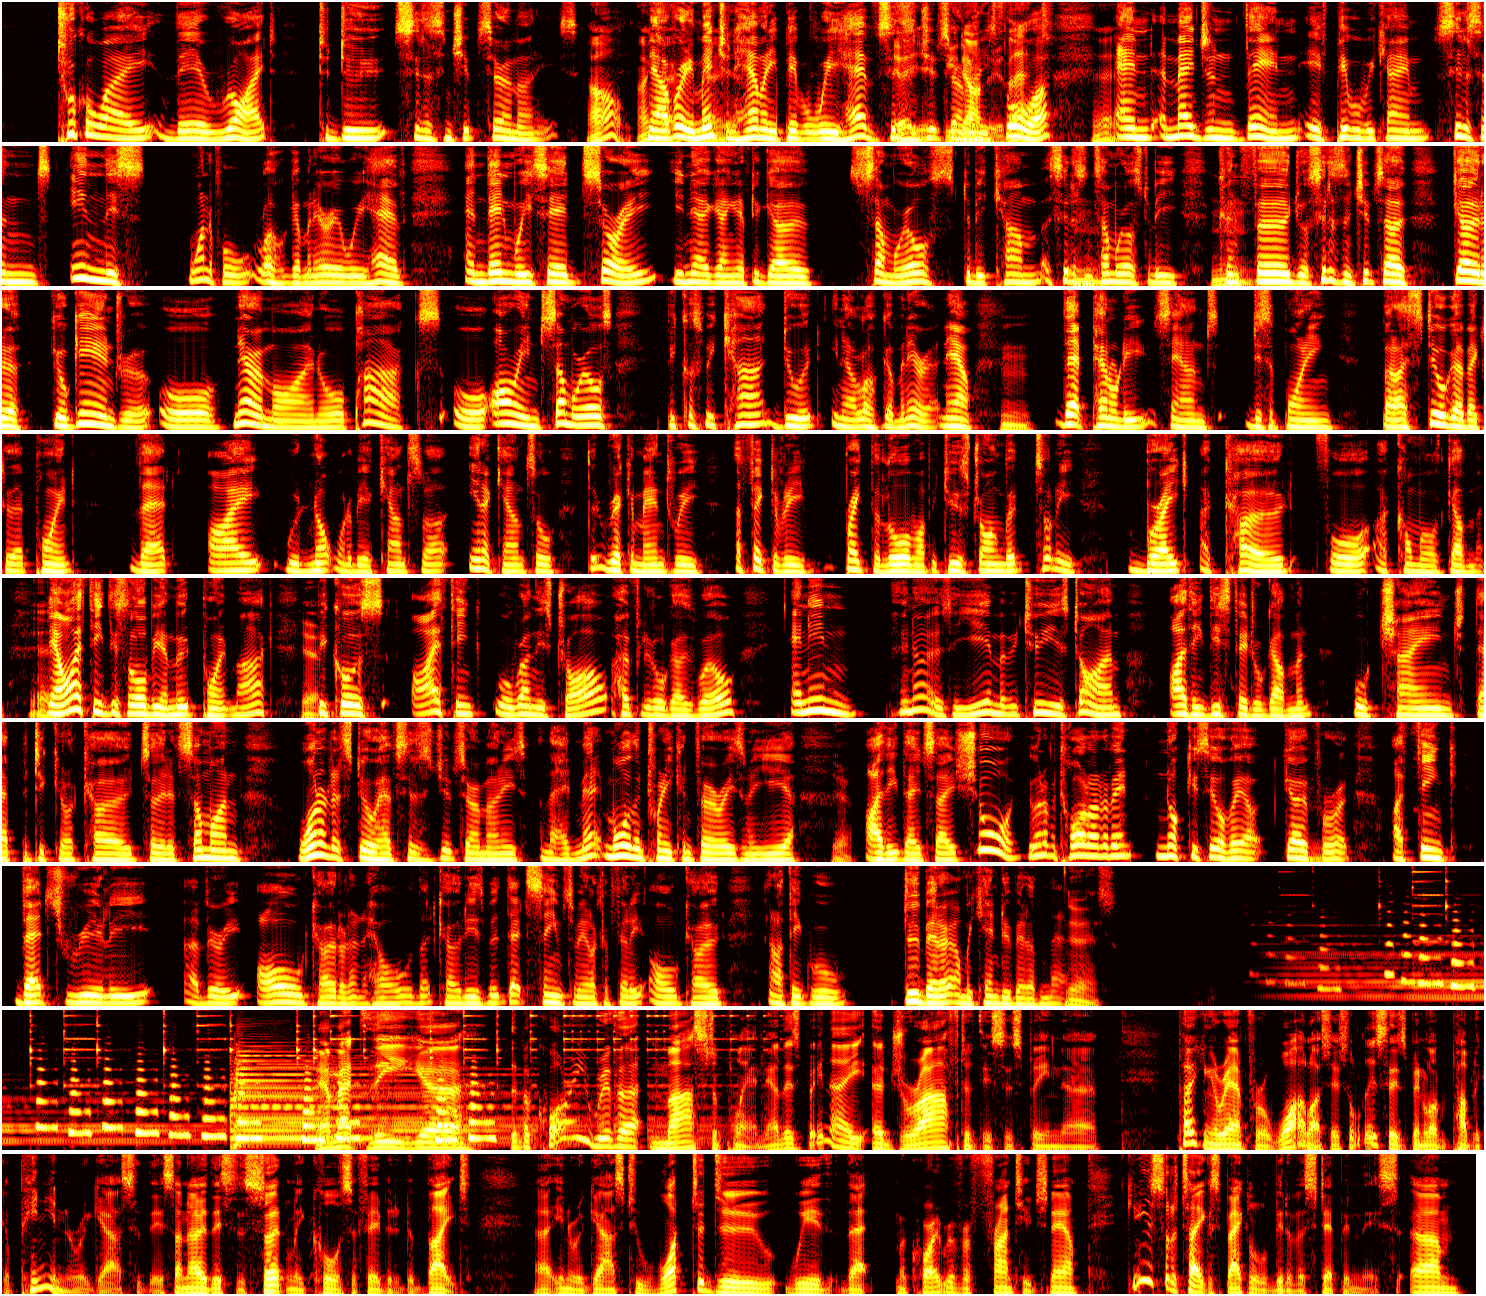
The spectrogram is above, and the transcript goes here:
took away their right to do citizenship ceremonies. Oh, okay. Now I've already mentioned yeah. how many people we have you- citizenship you don't ceremonies for. Yeah. and imagine then if people became citizens in this wonderful local government area we have, and then we said, sorry, you're now going to have to go somewhere else to become a citizen, mm. somewhere else to be mm. conferred your citizenship. So go to Gilgandra or Narromine or Parkes or Orange, somewhere else, because we can't do it in our local government area. Now, mm. That penalty sounds disappointing, but I still go back to that point that I would not want to be a councillor in a council that recommends we effectively break the law, might be too strong, but certainly break a code for a Commonwealth government. Now, I think this will all be a moot point, Mark, Yeah. because I think we'll run this trial. Hopefully, it all goes well. And in, who knows, a year, maybe two years' time, I think this federal government will change that particular code so that if someone wanted to still have citizenship ceremonies and they had more than 20 conferees in a year, Yeah. I think they'd say, sure, you want to have a twilight event? Knock yourself out. Go for it. I think that's really a very old code. I don't know how old that code is, but that seems to me like a fairly old code. And I think we'll do better and we can do better than that. Yes. Now, Matt, the uh, the Macquarie River Master Plan. Now, there's been a, a draft of this that's been uh, poking around for a while. I says, well, at least there's been a lot of public opinion in regards to this. I know this has certainly caused a fair bit of debate uh, in regards to what to do with that Macquarie River frontage. Now, can you sort of take us back a little bit of a step in this? Um,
